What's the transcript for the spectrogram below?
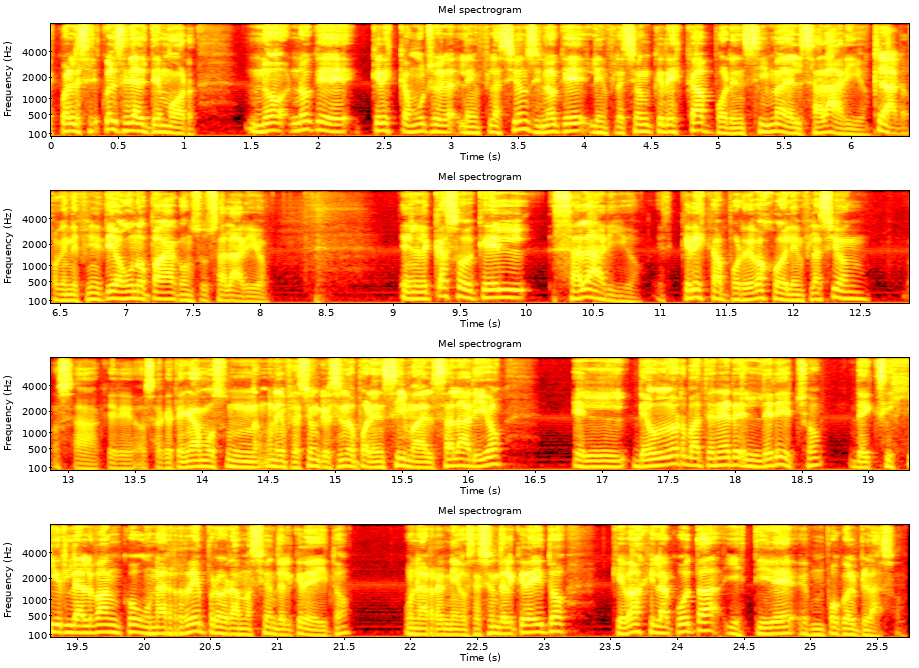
eh, ¿cuál, es- cuál sería el temor? No, no que crezca mucho la, la inflación, sino que la inflación crezca por encima del salario. Claro. Porque en definitiva uno paga con su salario. En el caso de que el salario crezca por debajo de la inflación, o sea, que, o sea, que tengamos un- una inflación creciendo por encima del salario, el deudor va a tener el derecho de exigirle al banco una reprogramación del crédito, una renegociación del crédito que baje la cuota y estire un poco el plazo.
